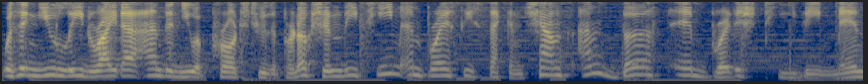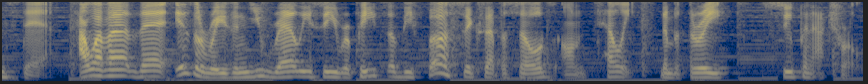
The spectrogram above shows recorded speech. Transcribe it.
With a new lead writer and a new approach to the production, the team embraced the second chance and birthed a British TV mainstay. However, there is a reason you rarely see repeats of the first six episodes on telly. Number 3, Supernatural.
